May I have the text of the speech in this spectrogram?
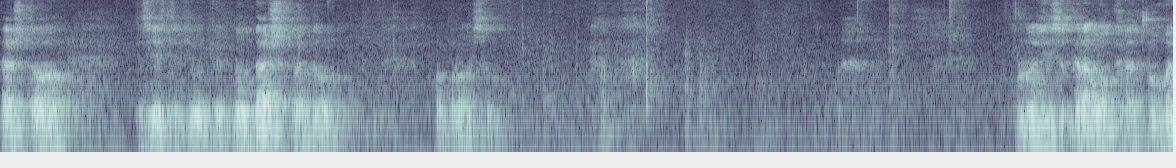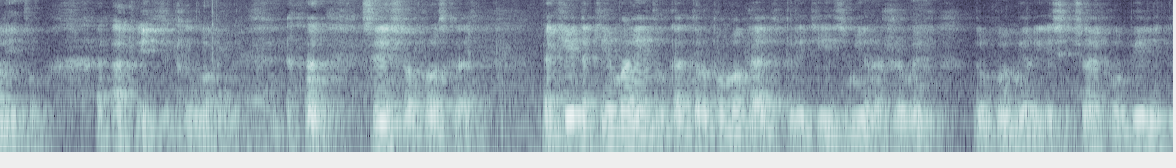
Так что здесь такие вот, ну дальше пойду вопросам. Ну, здесь вот раз по молитвам. Следующий вопрос. Какие такие молитвы, которые помогают перейти из мира живых в другой мир, если человека убили,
